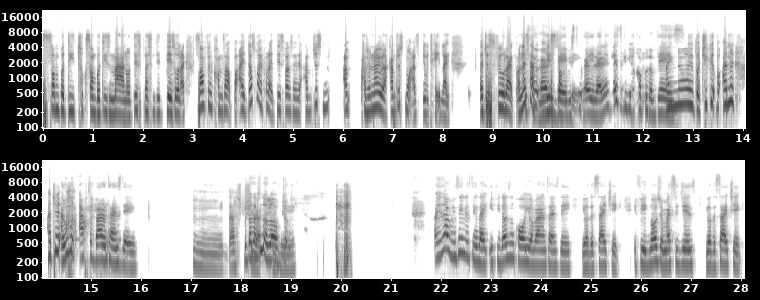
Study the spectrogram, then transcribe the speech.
somebody took somebody's man, or this person did this, or like something comes out. But I, that's why I feel like this Valentine's Day, I'm just, I'm, I don't know, like I'm just not as irritated. Like, I just feel like unless I've early, missed babe. something, it's too early. Like, let's, give you a couple of days. I know, but you could. But I know. I do. And even after Valentine's Day. Mm, that's because I've seen a lot of jo- and you know, I've been seeing this thing like if he doesn't call you on Valentine's Day, you're the side chick. If he ignores your messages, you're the side chick.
